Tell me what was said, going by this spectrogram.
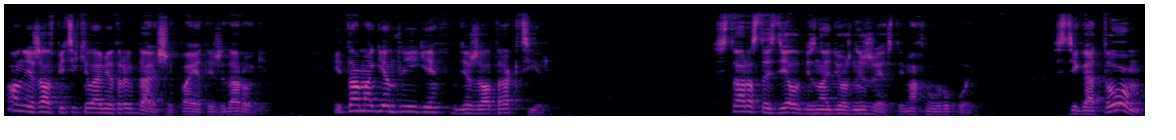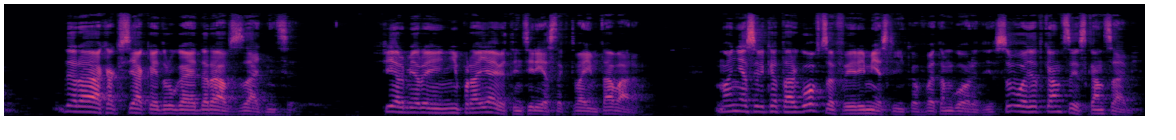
Он лежал в пяти километрах дальше по этой же дороге. И там агент Лиги держал трактир. Староста сделал безнадежный жест и махнул рукой. «Стегатум? Дыра, как всякая другая дыра в заднице. Фермеры не проявят интереса к твоим товарам. Но несколько торговцев и ремесленников в этом городе сводят концы с концами.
